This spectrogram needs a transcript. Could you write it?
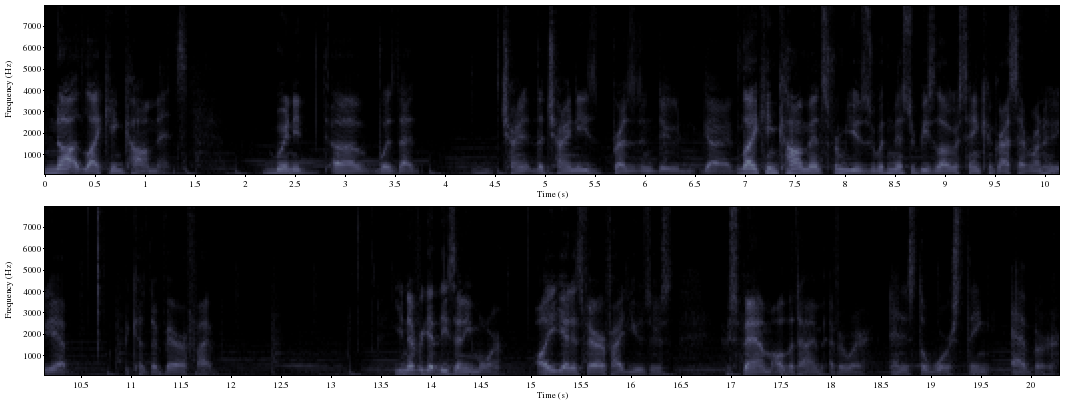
not liking comments. When it, uh, was that China, the Chinese president dude guy liking comments from users with Mr. Beast logo saying congrats to everyone who yeah because they're verified. You never get these anymore. All you get is verified users who spam all the time everywhere and it's the worst thing ever.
